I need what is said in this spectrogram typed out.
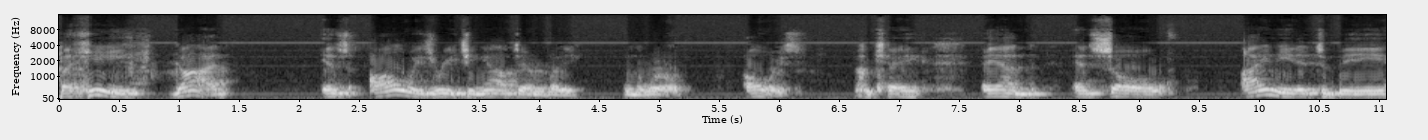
But He, God, is always reaching out to everybody in the world. Always. Okay? And and so I needed to be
